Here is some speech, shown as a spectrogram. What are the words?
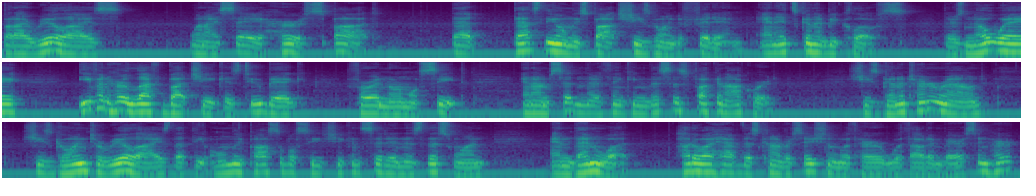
but I realize when I say her spot that that's the only spot she's going to fit in, and it's going to be close. There's no way, even her left butt cheek is too big for a normal seat. And I'm sitting there thinking, this is fucking awkward. She's going to turn around she's going to realize that the only possible seat she can sit in is this one. And then what? How do I have this conversation with her without embarrassing her?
